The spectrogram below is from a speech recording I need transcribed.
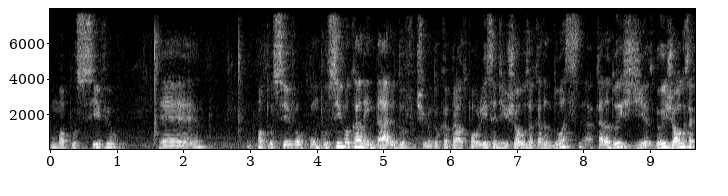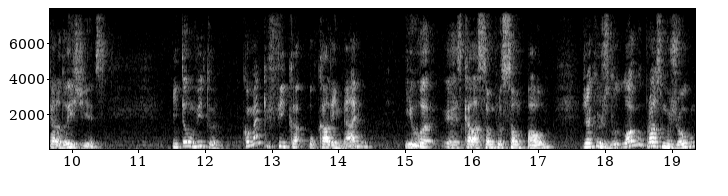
uma possível, é, uma possível, um possível calendário do do Campeonato Paulista de jogos a cada, duas, a cada dois dias, dois jogos a cada dois dias. Então, Vitor, como é que fica o calendário e a escalação para o São Paulo, já que os, logo o próximo jogo,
